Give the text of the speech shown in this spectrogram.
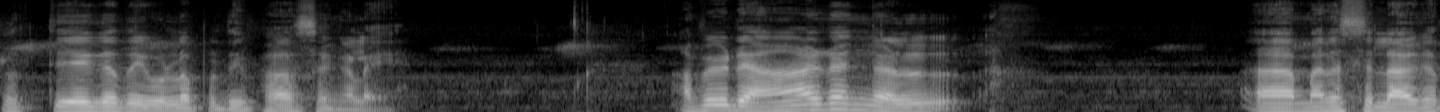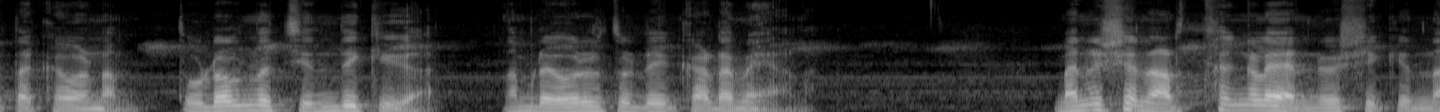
പ്രത്യേകതയുള്ള പ്രതിഭാസങ്ങളെ അവയുടെ ആഴങ്ങൾ മനസ്സിലാകത്തക്കവണ്ണം തുടർന്ന് ചിന്തിക്കുക നമ്മുടെ ഓരോരുത്തരുടെയും കടമയാണ്. മനുഷ്യൻ അർത്ഥങ്ങളെ അന്വേഷിക്കുന്ന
